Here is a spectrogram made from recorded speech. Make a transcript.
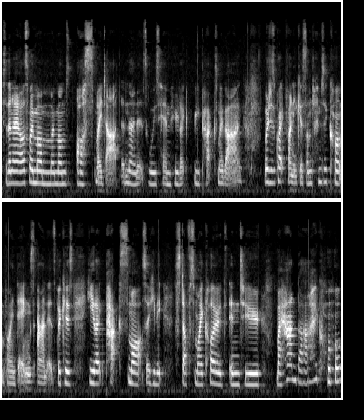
So then I ask my mum, my mum asks my dad, and then it's always him who like repacks my bag, which is quite funny because sometimes I can't find things and it's because he like packs smart, so he like stuffs my clothes into my handbag or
